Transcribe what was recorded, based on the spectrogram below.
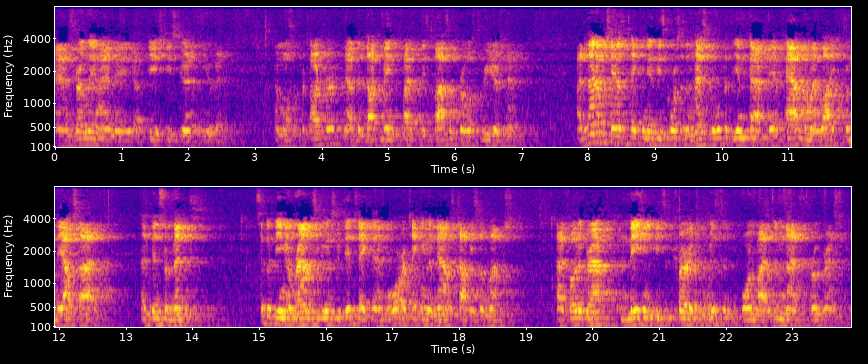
And currently I am a, a PhD student at U of A. I'm also a photographer, and I've been documenting the fight for these classes for almost three years now. I did not have a chance to take any of these courses in high school, but the impact they have had on my life from the outside has been tremendous. Simply being around students who did take them or are taking them now has taught me so much. I photographed amazing feats of courage and wisdom performed by alumni of the program.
